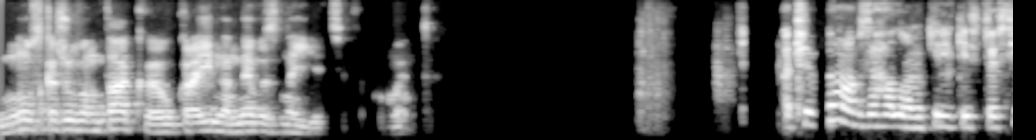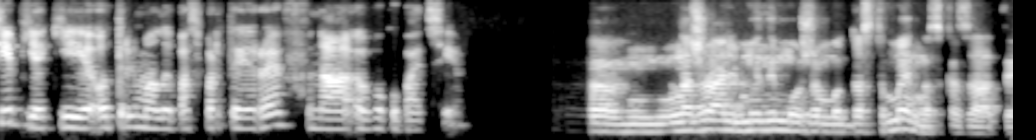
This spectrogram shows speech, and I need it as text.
Ну, скажу вам так, Україна не визнає ці документи. А чи відома взагалом кількість осіб, які отримали паспорти РФ на в окупації? Ем, На жаль, ми не можемо достеменно сказати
